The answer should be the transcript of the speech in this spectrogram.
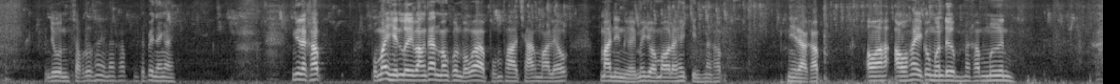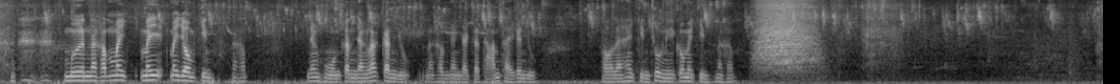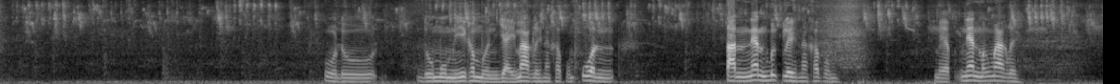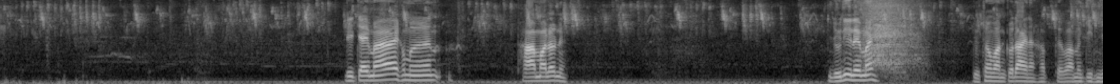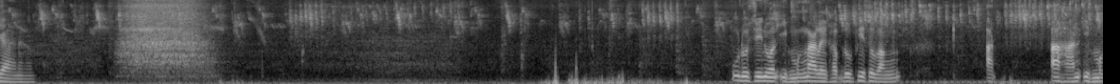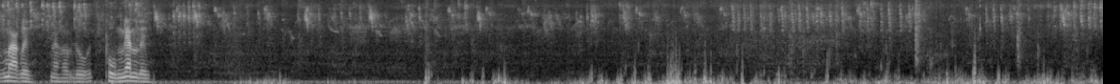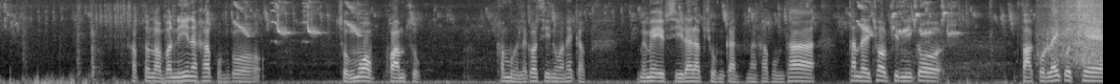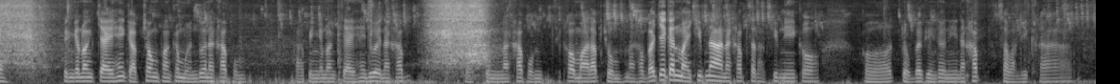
โยนสับรถให้นะครับ จะเป็นยังไง นี่แหละครับ ผมไม่เห็นเลยบางท่านบางคนบอกว่า ผมพาช้างมาแล้ว มาเหนื่อยๆไม่ยอมเอาอะไรให้กินนะครับ นี่แหละครับ เอาเอาให้ก็เหมือนเดิมนะครับมืนมืนนะครับไม่ไม่ไม่ยอมกินนะครับ ยังห่วงกันยังรักกันอยู่นะครับ ยังอยากจะถามไถ่กันอยู่ เอาอะไรให้กินช่วงนี้ก็ไม่กินนะครับ โอ้ดูดูมุมนี้ขมือนใหญ่มากเลยนะครับ ผมอ้วนตันแน่นบึกเลยนะครับ ผมแบบแน่นมาก ๆ เลยดีใจไหมขมือนพามาแล้วเนี่ยอยู่นี่เลยไหมอยู่ทั้งวันก็ได้นะครับ แต่ว่าไม่กินยานะครับ ดูสีนวลอิ่มมากๆเลยครับ ดูพี่สวังอัดอาหารอิ่มมาก ๆเลยนะครับ ดูพุงแน่นเลยครับสำหรับวันนี้นะครับ ผมก็ส่งมอบความสุขขมื่นแล้วก็ซีนวลให้กับแม่แม่เอฟซีได้รับชมกันนะครับ ผมถ้า ท่านใดชอบคลิปนี้ก็ฝากกดไลค์กดแชร์ เป็นกำลังใจให้กับช่องพังขมือนด้วยนะครับ ผมฝากเป็นกำลังใจให้ด้วยนะครับขอบคุณนะครับ ผมที่เข้ามารับชมนะครับไว้เจอกันใหม่คลิปหน้านะครับสำหรับคลิปนี้ก็ขอจบไปเพียงเท่านี้นะครับ สวัสดีครับ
